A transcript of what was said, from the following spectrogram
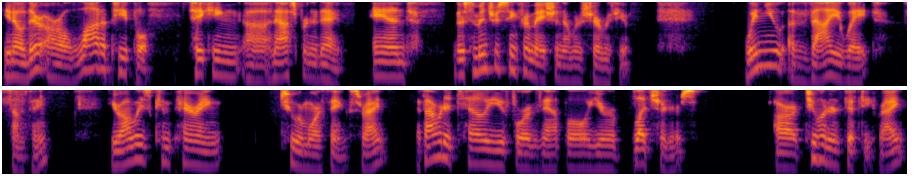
You know, there are a lot of people taking uh, an aspirin a day, and there's some interesting information I'm going to share with you. When you evaluate something, you're always comparing two or more things, right? If I were to tell you, for example, your blood sugars are 250, right?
